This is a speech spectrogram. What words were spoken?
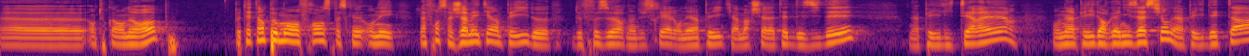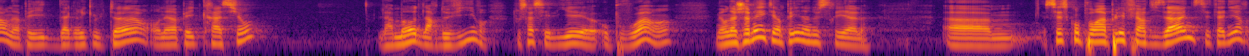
euh, en tout cas en Europe. Peut-être un peu moins en France, parce que est, la France n'a jamais été un pays de, faiseurs, d'industriels. On est un pays qui a marché à la tête des idées, on est un pays littéraire, on est un pays d'organisation, on est un pays d'État, on est un pays d'agriculteurs, on est un pays de création. La mode, l'art de vivre, tout ça c'est lié au pouvoir. Hein. Mais on n'a jamais été un pays d'industriels. Euh, c'est ce qu'on pourrait appeler faire design, c'est-à-dire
